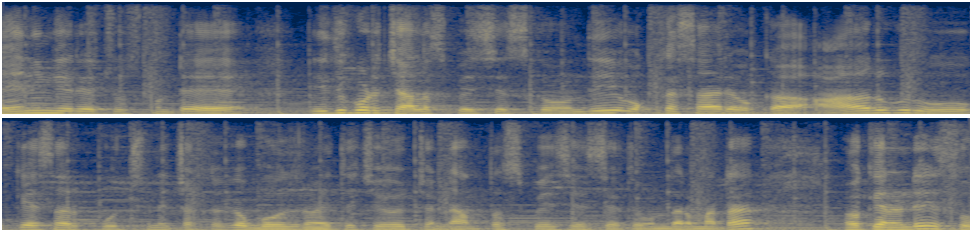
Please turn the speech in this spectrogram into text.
డైనింగ్ ఏరియా చూసుకుంటే ఇది కూడా చాలా స్పేసియస్గా ఉంది. ఒక్కసారి ఒక ఆరుగురు ఒకేసారి కూర్చుని చక్కగా భోజనం అయితే చేయొచ్చు అండి అంత స్పేసియస్ అయితే ఉందన్నమాట. ఓకేనండి. సో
